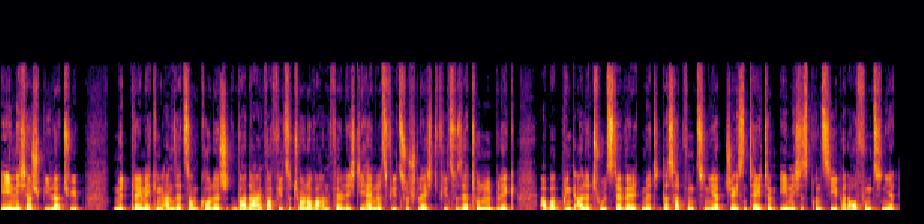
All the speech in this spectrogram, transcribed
ähnlicher Spielertyp, mit Playmaking-Ansätzen am College, war da einfach viel zu Turnover anfällig, die Handles viel zu schlecht, viel zu sehr Tunnelblick, aber bringt alle Tools der Welt mit, das hat funktioniert. Jason Tatum, ähnliches Prinzip, hat auch funktioniert.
